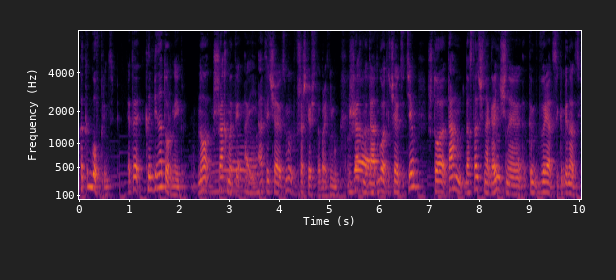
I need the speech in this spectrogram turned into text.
как и ГО, в принципе, это комбинаторные игры. Но шахматы а, отличаются, мы в шашки вообще-то брать не будем. Да. Шахматы от ГО отличаются тем, что там достаточно ограниченная ком- вариации комбинаций.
